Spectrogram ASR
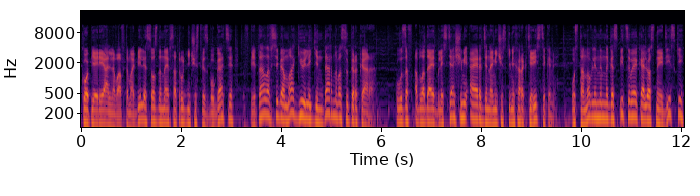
Копия реального автомобиля, созданная в сотрудничестве с Bugatti, впитала в себя магию легендарного суперкара – Кузов обладает блестящими аэродинамическими характеристиками, установлены многоспицевые колесные диски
